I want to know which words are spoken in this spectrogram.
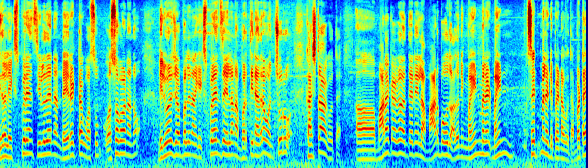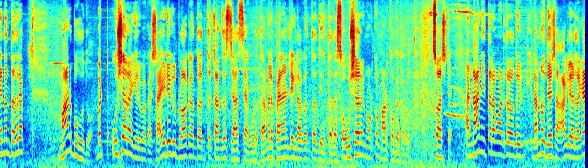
ಇದರಲ್ಲಿ ಎಕ್ಸ್ಪೀರಿಯೆನ್ಸ್ ಇಲ್ಲದೆ ನಾನು ಡೈರೆಕ್ಟಾಗಿ ಹೊಸ, ಹೊಸಬ ನಾನು ಡೆಲಿವರಿ ಜಾಬಲ್ಲಿ ನನಗೆ ಎಕ್ಸ್ಪೀರಿಯೆನ್ಸೇ ಇಲ್ಲ, ನಾನು ಬರ್ತೀನಿ ಅಂದರೆ ಒಂಚೂರು ಕಷ್ಟ ಆಗುತ್ತೆ. ಮಾಡೋಕ್ಕಾಗಲ್ಲ ಅಂತೇನಿಲ್ಲ. ಮಾಡ್ಬೋದು. ಅದು ನಿಮ್ಮ ಮೈಂಡ್ ಮೇಲೆ ಮೈಂಡ್ ಸೆಟ್ ಮೇಲೆ ಡಿಪೆಂಡ್ ಆಗುತ್ತೆ. ಬಟ್ ಏನಂತಂದರೆ ಮಾಡಬಹುದು ಬಟ್ ಹುಷಾರಾಗಿರ್ಬೇಕು ಅಷ್ಟೇ ಡಿಗಳು ಬ್ಲಾಕ್ ಅಂತ ಚಾನ್ಸಸ್ ಜಾಸ್ತಿ ಆಗ್ಬಿಡುತ್ತೆ. ಆಮೇಲೆ ಪೆನಾಲ್ಟಿಗಳಾಗೋಂಥದ್ದು ಇರ್ತದೆ. ಸೊ ಹುಷಾರಾಗಿ ನೋಡ್ಕೊಂಡು ಮಾಡ್ಕೋಬೇಕಾಗುತ್ತೆ. ಸೊ ಅಷ್ಟೇ. ಆ್ಯಂಡ್ ನಾನು ಈ ಥರ ಮಾಡ್ತಿರೋದು ನನ್ನ ಉದ್ದೇಶ. ಆಗಲೇ ಹೇಳಿದಾಗ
